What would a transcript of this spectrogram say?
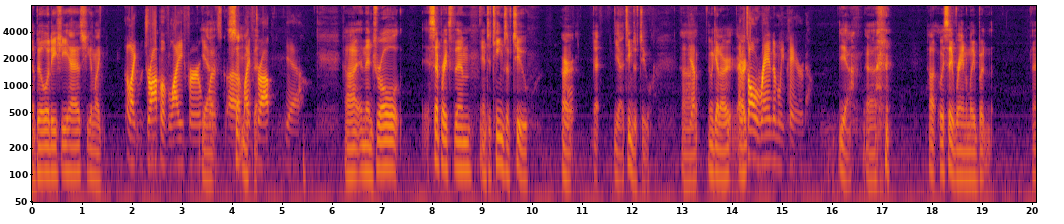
ability she has. She can like, Like drop of life or Yeah, what is uh, something like life that. drop? Yeah. uh, and then Drole separates them into teams of two, or yeah, yeah teams of two. Uh, Yep. And we got our, And it's all randomly paired. yeah. Uh, I say randomly, but uh,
